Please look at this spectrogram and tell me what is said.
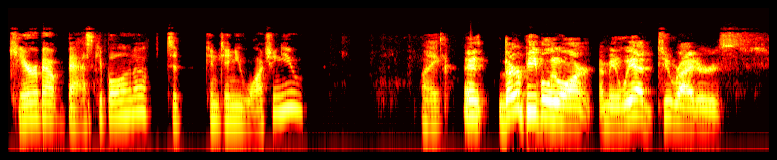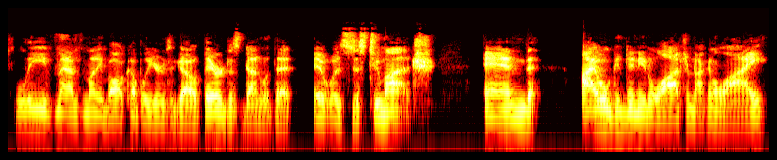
care about basketball enough to continue watching you? Like, And there are people who aren't. I mean, we had two writers leave Mavs Moneyball a couple years ago. They were just done with it. It was just too much. And I will continue to watch. I'm not going to lie.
